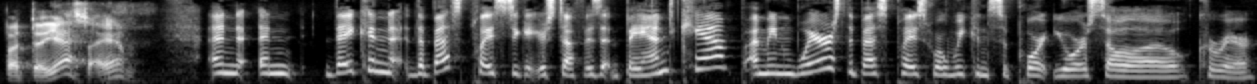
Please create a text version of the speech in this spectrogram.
but uh, yes, I am. and and they can. The best place to get your stuff is at Bandcamp. I mean, where's the best place where we can support your solo career?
